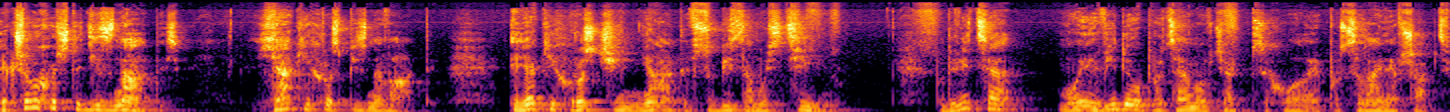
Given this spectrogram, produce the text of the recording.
Якщо ви хочете дізнатись, як їх розпізнавати і як їх розчиняти в собі самостійно, подивіться моє відео про це мовчать психологи, посилання в шапці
